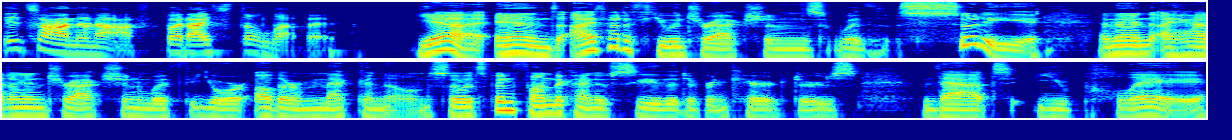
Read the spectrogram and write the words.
it's on and off, but I still love it. Yeah, and I've had a few interactions with Sooty, and then I had an interaction with your other Mechagnome. So it's been fun to kind of see the different characters that you play.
